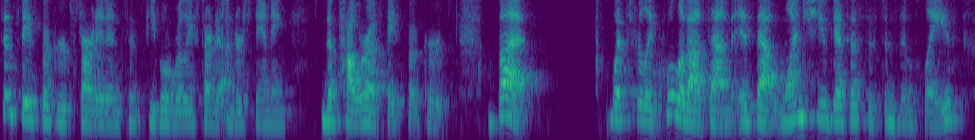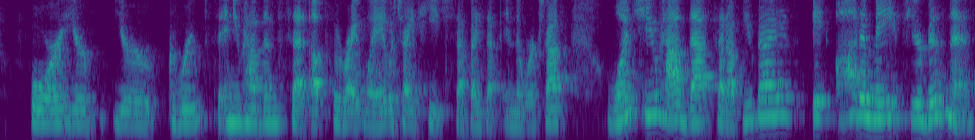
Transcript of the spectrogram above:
since Facebook groups started and since people really started understanding the power of Facebook groups. But what's really cool about them is that once you get the systems in place, for your your groups and you have them set up the right way which i teach step by step in the workshops once you have that set up, you guys, it automates your business.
